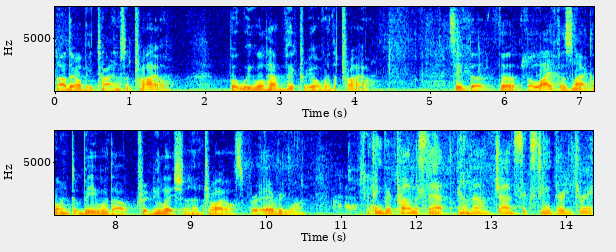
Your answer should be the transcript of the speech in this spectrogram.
Now, there will be times of trial, but we will have victory over the trial. See, the, the, the life is not going to be without tribulation and trials for everyone. I think we're promised that in uh, John 16, 33.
